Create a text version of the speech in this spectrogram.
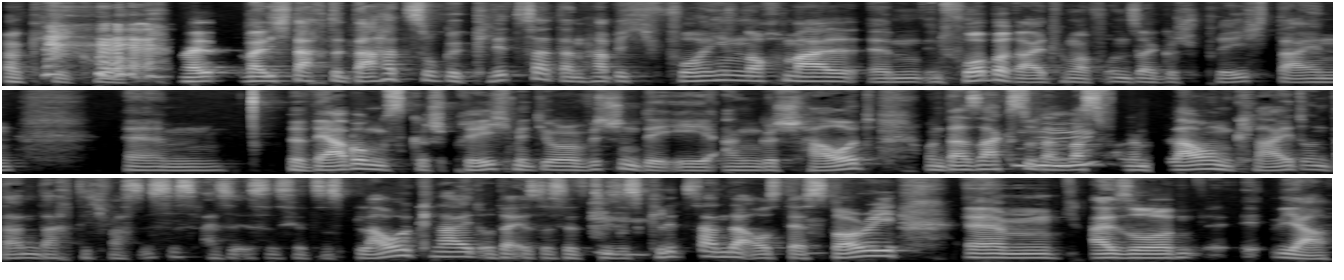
Okay, cool. weil, weil ich dachte, da hat so geglitzert, dann habe ich vorhin noch mal ähm, in Vorbereitung auf unser Gespräch dein ähm, Bewerbungsgespräch mit Eurovision.de angeschaut und da sagst du dann mhm. was von einem blauen Kleid und dann dachte ich, was ist es? Also ist es jetzt das blaue Kleid oder ist es jetzt dieses glitzernde aus der Story? Ähm, also äh, ja,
